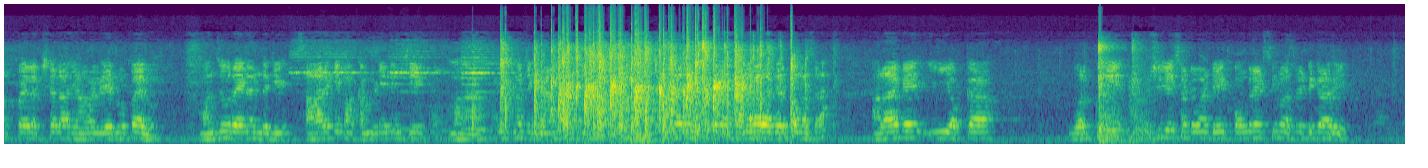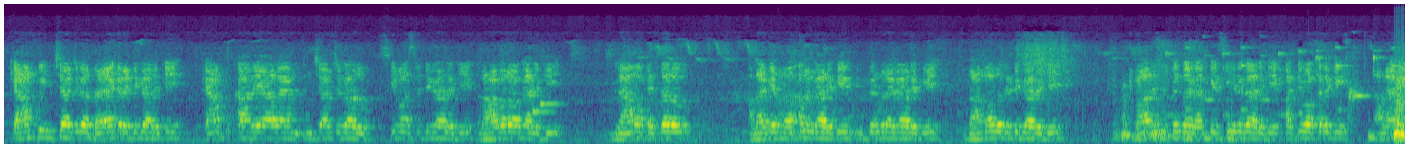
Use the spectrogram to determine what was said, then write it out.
ముప్పై లక్షల యాభై వేల రూపాయలు మంజూరైనందుకు సారికి మా కమిటీ నుంచి మన కూసుమంచి గ్రామానికి ధన్యవాదాలు సార్. అలాగే ఈ యొక్క వర్క్ని కృషి చేసినటువంటి పొంగిరెడ్డి శ్రీనివాసరెడ్డి గారి క్యాంప్ ఇన్ఛార్జ్గా దయాకర్ రెడ్డి గారికి క్యాంప్ కార్యాలయం ఇన్ఛార్జ్ గారు శ్రీనివాస్ రెడ్డి గారికి రాఘవరావు గారికి గ్రామ పెద్దలు అలాగే మోహన్ గారికి ఉపేంద్ర గారికి దామోదర్ రెడ్డి గారికి బాలి ఉపేంద్ర గారికి సీని గారికి ప్రతి ఒక్కరికి అలాగే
